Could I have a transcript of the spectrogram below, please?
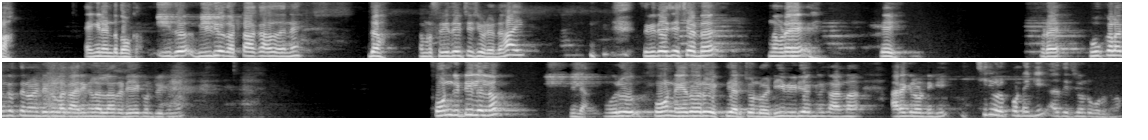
വാ എങ്ങനെയുണ്ട് നോക്കാം. ഇത് വീഡിയോ കട്ടാക്കാതെ തന്നെ ഇതാ നമ്മുടെ ശ്രീദേവി ചേച്ചി ഇവിടെ ഉണ്ട് ഹായ് ശ്രീദേവി ചേച്ചി ഉണ്ട് നമ്മുടെ ഏയ് ഇവിടെ പൂക്കളങ്കത്തിന് വേണ്ടിയിട്ടുള്ള കാര്യങ്ങളെല്ലാം റെഡി ആയിക്കൊണ്ടിരിക്കുന്നു. ഫോൺ കിട്ടിയില്ലല്ലോ? ഇല്ല. ഒരു ഫോൺ ഏതോ ഒരു വ്യക്തി അടിച്ചുകൊണ്ട് പോയി. ഈ വീഡിയോ എങ്കിലും കാണുന്ന ആരെങ്കിലും ഉണ്ടെങ്കിൽ ഇച്ചിരി എളുപ്പമുണ്ടെങ്കിൽ അത് തിരിച്ചുകൊണ്ട് കൊടുക്കണം.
